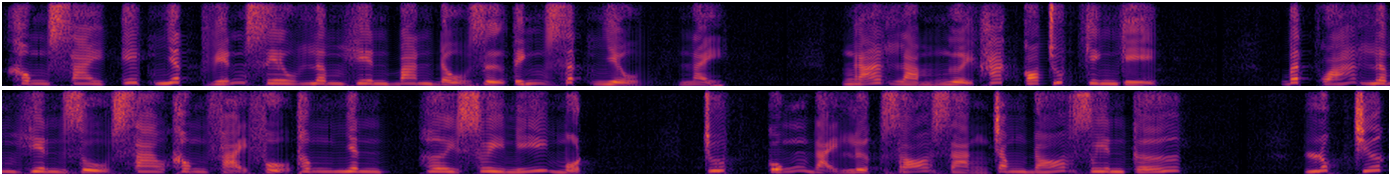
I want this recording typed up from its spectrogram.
Không sai, ít nhất viễn siêu lâm hiên ban đầu dự tính rất nhiều. Này. Ngã làm người khác có chút kinh kỳ. Bất quá Lâm Hiên dù sao không phải phổ thông nhân, hơi suy nghĩ một chút, cũng đại lược rõ ràng trong đó duyên cớ. Lúc trước,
